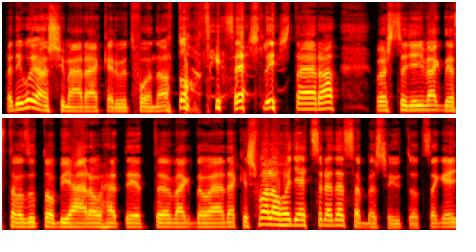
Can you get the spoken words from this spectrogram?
pedig olyan simán rákerült volna a top 10-es listára, most, hogy így megnéztem az utóbbi három hetét McDowellnek, és valahogy egyszerűen eszembe se jutott szegény,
